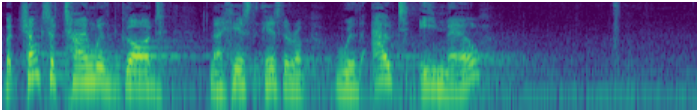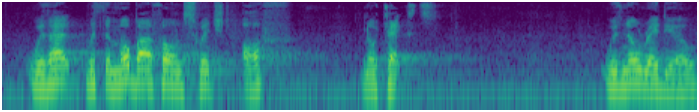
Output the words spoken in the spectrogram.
But chunks of time with God, now here's, here's the rub without email without, with the mobile phone switched off, no texts, with no radio,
